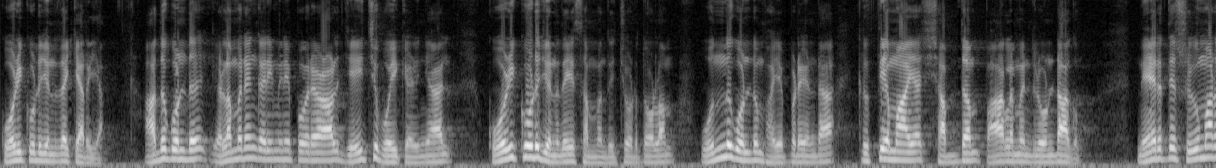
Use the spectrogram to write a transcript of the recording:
കോഴിക്കോട് ജനതയ്ക്കറിയാം അതുകൊണ്ട് ഇളമരം കരീമിനെ പോരാൾ ജയിച്ചു പോയി കഴിഞ്ഞാൽ കോഴിക്കോട് ജനതയെ സംബന്ധിച്ചിടത്തോളം ഒന്നുകൊണ്ടും ഭയപ്പെടേണ്ട കൃത്യമായ ശബ്ദം പാർലമെന്റിലുണ്ടാകും നേരത്തെ ശ്രീകുമാർ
